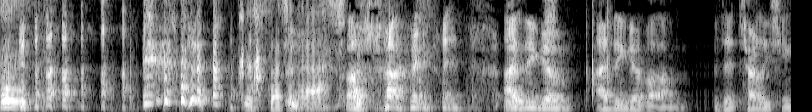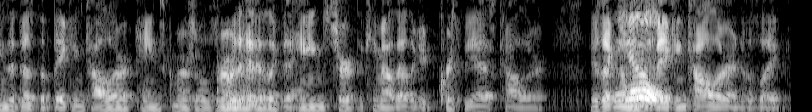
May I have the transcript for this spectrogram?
You're such an ass. I'm sorry. Man. I think of I think of um. Is it Charlie Sheen that does the bacon collar Hanes commercials? Remember they had like the Hanes shirt that came out that had like a crispy ass collar. It was like no, No. more bacon collar, and it was like,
